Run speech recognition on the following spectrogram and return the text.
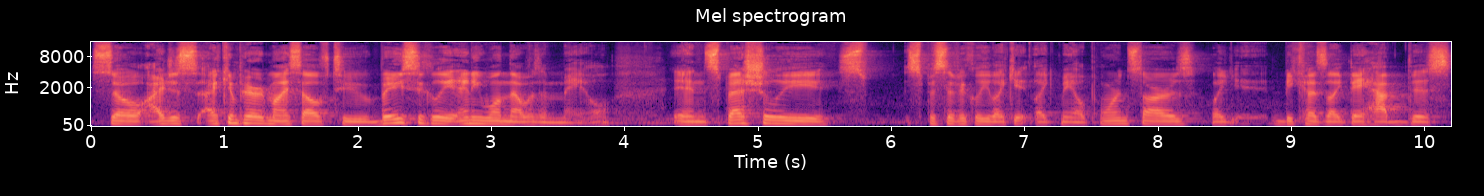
So I just I compared myself to basically anyone that was a male, and especially specifically like it like male porn stars, like because like they have this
